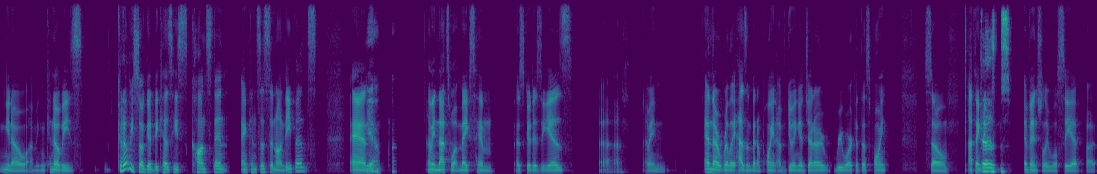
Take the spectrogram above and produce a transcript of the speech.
you know, I mean, Kenobi's Kenobi's so good because he's constant and consistent on defense, and Yeah. I mean that's what makes him as good as he is. Uh, I mean, and there really hasn't been a point of doing a Jedi rework at this point, so I think eventually we'll see it, but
